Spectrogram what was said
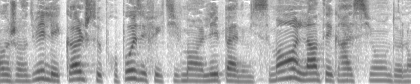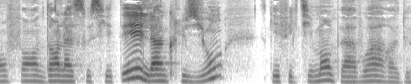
Aujourd'hui, l'école se propose effectivement l'épanouissement, l'intégration de l'enfant dans la société, l'inclusion, ce qui effectivement peut avoir de,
